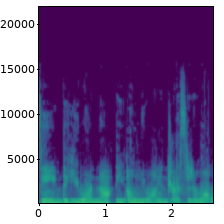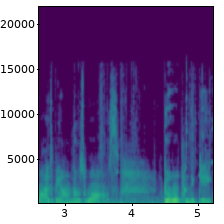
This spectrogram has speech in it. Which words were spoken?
seem that you are not the only one interested in what lies beyond those walls. Go open the gate.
